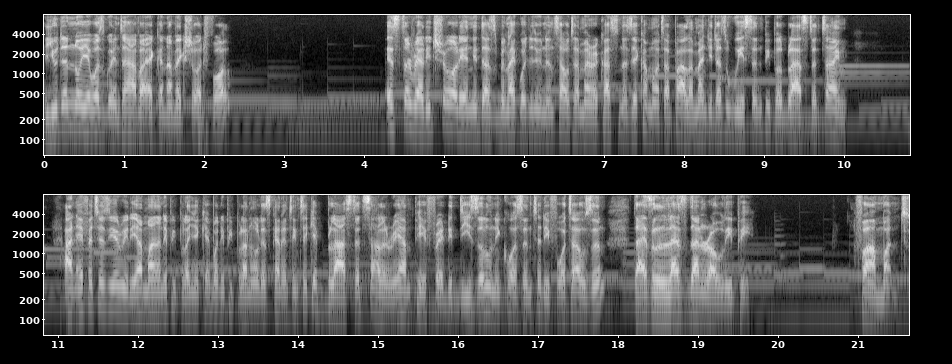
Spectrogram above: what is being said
You didn't know you was going to have an economic shortfall? It's to really and it the dustbin like what you're doing in South America. As soon as you come out of parliament, you're just wasting people blasted time. And if it is you really a man of the people and you care about the people and all this kind of thing, take a blasted salary and pay. The diesel only costing 34,000. That is less than Rowley pay for a month.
